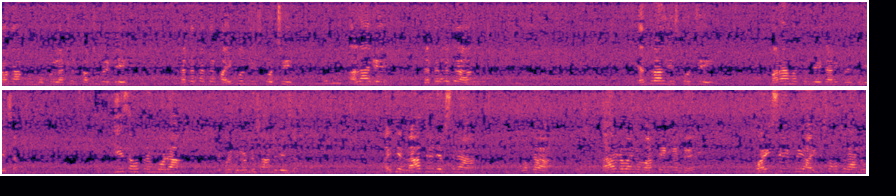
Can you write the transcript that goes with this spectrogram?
దాదాపు ముప్పై లక్షలు ఖర్చు పెట్టి పెద్ద పెద్ద పైపులు తీసుకొచ్చి అలాగే పెద్ద పెద్ద యంత్రాలు తీసుకొచ్చి మరామతులు చేయడానికి ప్రయత్నం చేశాం. ఈ సంవత్సరం కూడా ఇప్పటికి రెండు సార్లు చేశాం. అయితే రాత్రి తెలిసిన ఒక దారుణమైన వార్త ఏంటంటే వైసీపీ ఐదు సంవత్సరాలు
